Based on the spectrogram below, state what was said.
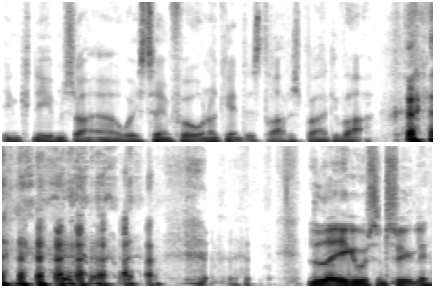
en knæbensejr, og West Ham får underkendt et straffespark i var. Lyder ikke usandsynligt.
